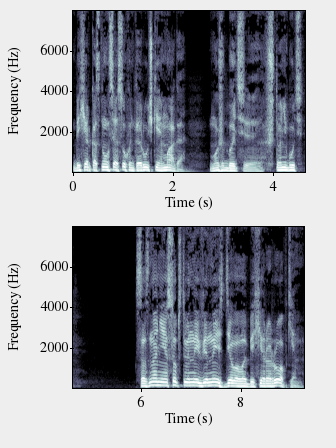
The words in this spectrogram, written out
Бехер коснулся сухонькой ручки мага. «Может быть, э, что-нибудь...» Сознание собственной вины сделало Бехера робким.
